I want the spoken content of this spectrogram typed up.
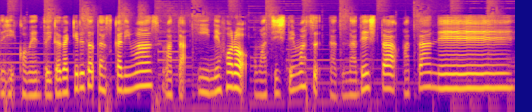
ぜひコメントいただけると助かります。また、いいね、フォローお待ちしてます。なずなでした。またね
